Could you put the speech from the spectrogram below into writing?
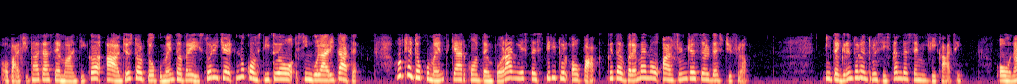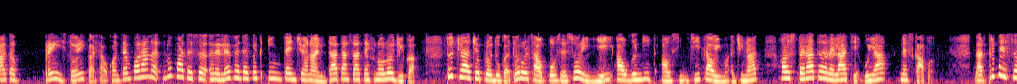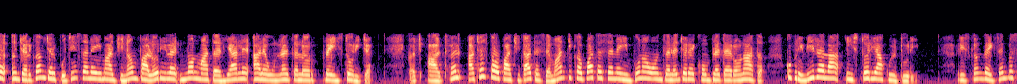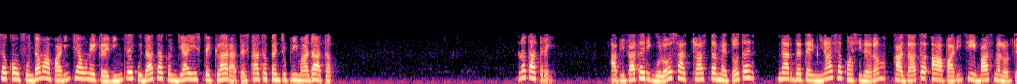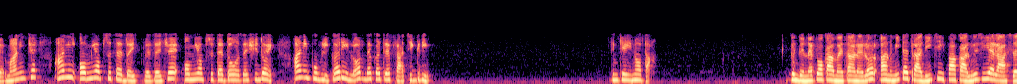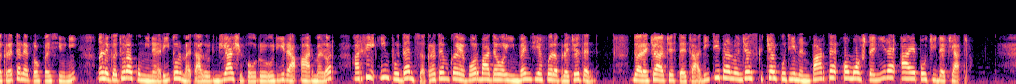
Opacitatea semantică a acestor documente preistorice nu constituie o singularitate. Orice document, chiar contemporan, este spiritul opac, câtă vreme nu ajunge să-l descifrăm integrându-l într-un sistem de semnificații. O înaltă preistorică sau contemporană nu poate să releve decât intenționalitatea sa tehnologică. Tot ceea ce producătorul sau posesorii ei au gândit, au simțit, au imaginat, au sperat în relație cu ea, ne scapă. Dar trebuie să încercăm cel puțin să ne imaginăm valorile non-materiale ale unelțelor preistorice căci altfel această opacitate semantică poate să ne impună o înțelegere complet eronată cu privire la istoria culturii. Riscăm, de exemplu, să confundăm apariția unei credințe cu data când ea este clar atestată pentru prima dată. Nota 3 Aplicată riguros, această metodă ne-ar determina să considerăm ca dată a apariției basmelor germanice anii 1812-1822, anii publicării lor de către frații Grimm. Închei nota. Când în epoca metalelor anumite tradiții fac aluzie la secretele profesiunii în legătură cu mineritul, metalurgia și făurirea armelor, ar fi imprudent să credem că e vorba de o invenție fără precedent deoarece aceste tradiții prelungesc cel puțin în parte o moștenire a epocii de piatră.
